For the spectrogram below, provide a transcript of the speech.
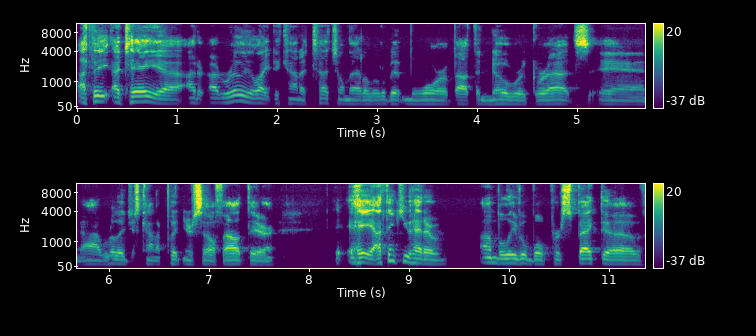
I think I tell you, I'd, I'd, really like to kind of touch on that a little bit more about the no regrets and uh, really just kind of putting yourself out there. Hey, I think you had an unbelievable perspective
